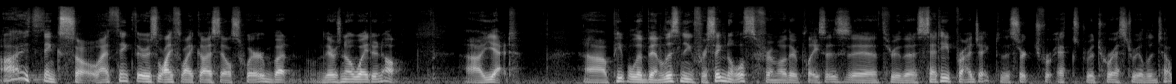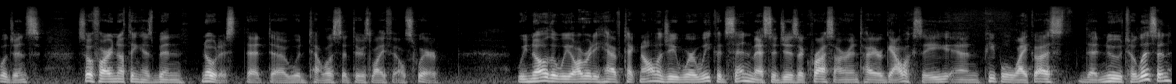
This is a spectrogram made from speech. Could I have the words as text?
I think so. I think there's life like us elsewhere, but there's no way to know uh, yet. Uh, people have been listening for signals from other places uh, through the SETI project, the Search for Extraterrestrial Intelligence. So far, nothing has been noticed that uh, would tell us that there's life elsewhere. We know that we already have technology where we could send messages across our entire galaxy, and people like us that knew to listen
